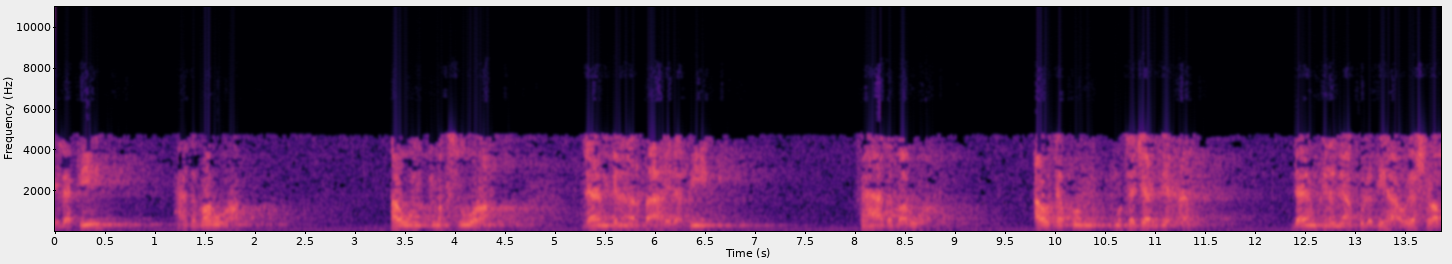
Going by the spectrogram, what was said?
إلى فيه هذا ضرورة أو مكسورة لا يمكن أن يرفعها إلى فيه. فهذا ضرورة. أو تكون متجرحة لا يمكن أن يأكل بها أو يشرب.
